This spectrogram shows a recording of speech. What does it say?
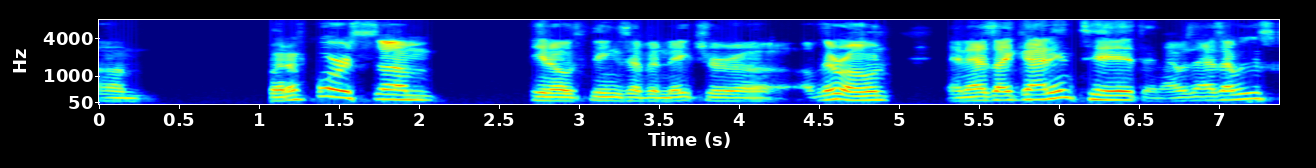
Um, but of course, um, you know, things have a nature uh, of their own. And as I got into it, and I was as I was,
